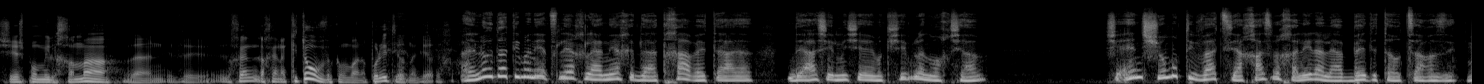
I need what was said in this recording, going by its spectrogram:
שיש פה מלחמה, ואני- ולכן לכן הקיטוב, וכמובן הפוליטי, עוד נגיע לכך. אני לא יודעת אם אני אצליח להניח את דעתך ואת הדעה של מי שמקשיב לנו עכשיו, שאין שום מוטיבציה, חס וחלילה, לאבד את האוצר הזה. Hmm,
